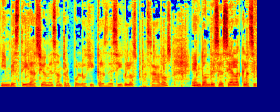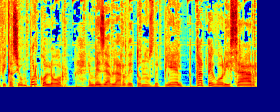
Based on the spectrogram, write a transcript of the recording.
investigaciones antropológicas de siglos pasados, en donde se hacía la clasificación por color, en vez de hablar de tonos de piel, categorizar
